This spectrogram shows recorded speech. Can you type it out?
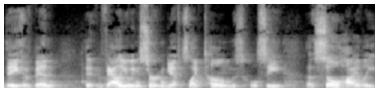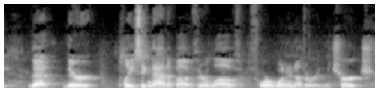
they have been valuing certain gifts like tongues, we'll see, uh, so highly that they're placing that above their love for one another in the church.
